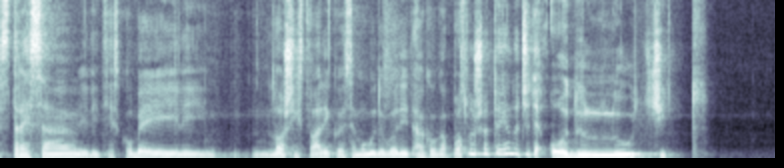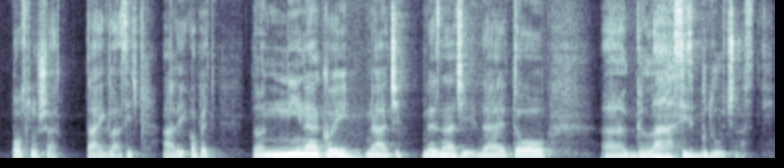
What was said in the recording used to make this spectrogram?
stresa ili tjeskobe ili loših stvari koje se mogu dogoditi ako ga poslušate i onda ćete odlučiti poslušati taj glasić. Ali opet, to ni na koji način ne znači da je to glas iz budućnosti.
